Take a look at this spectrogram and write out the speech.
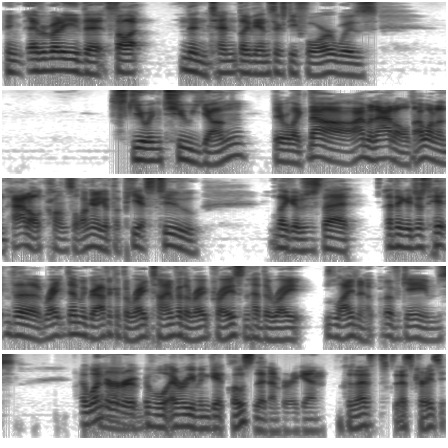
I think everybody that thought Nintendo like the N64 was skewing too young, they were like, "Nah, I'm an adult. I want an adult console. I'm going to get the PS2." Like it was just that I think it just hit the right demographic at the right time for the right price and had the right lineup of games. I wonder Um, if we'll ever even get close to that number again because that's that's crazy.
